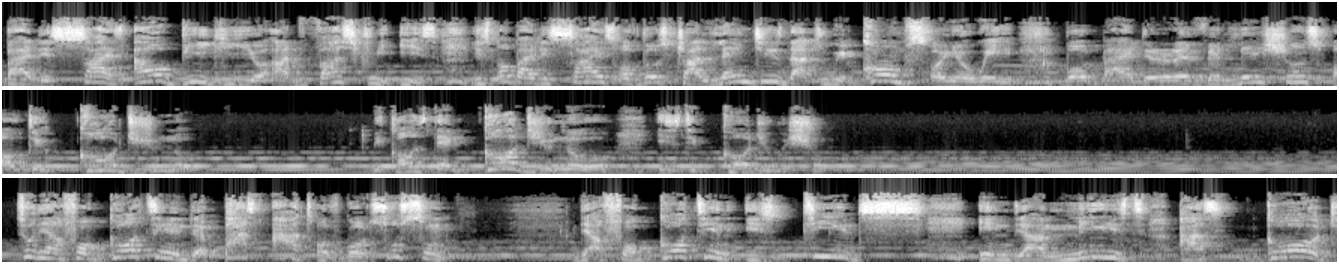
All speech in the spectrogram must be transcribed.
by the size, how big your adversary is. It's not by the size of those challenges that will come on your way, but by the revelations of the God you know. Because the God you know is the God you will show. So they are forgotten the past act of God so soon. They are forgotten his deeds in their midst as God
